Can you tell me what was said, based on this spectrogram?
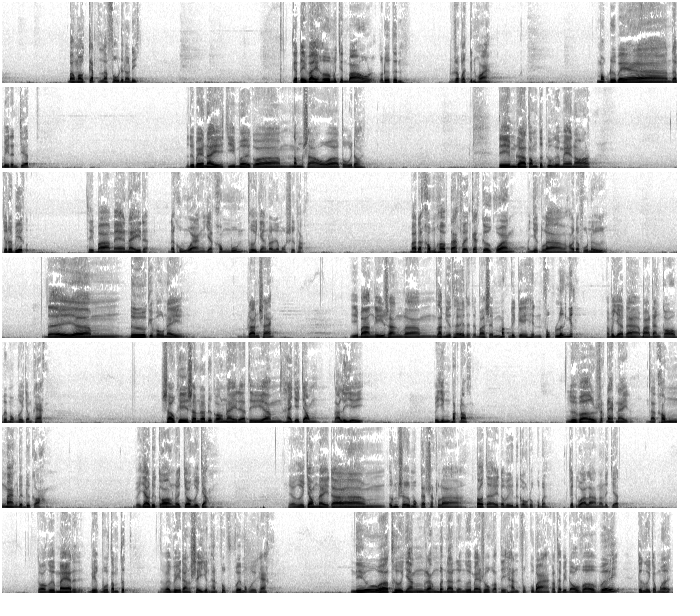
Bằng mọi cách là phủ định nó đi. Cách đây vài hôm ở trên báo có đưa tin, rất là kinh hoàng. Một đứa bé à, đã bị đánh chết đứa bé này chỉ mới có à, năm, sáu à, tuổi thôi. Tìm ra tông tích của người mẹ nó cho nó biết. Thì bà mẹ này đó đã khủng hoảng và không muốn thừa nhận đó là một sự thật. Bà đã không hợp tác với các cơ quan, mà nhất là hội đồng phụ nữ, để à, đưa cái vụ này ra ánh sáng vì bà nghĩ rằng là làm như thế thì bà sẽ mất đi cái hạnh phúc lớn nhất. Và bây giờ đà, bà đang có với một người chồng khác. Sau khi sinh ra đứa con này đó thì um, hai vợ chồng đã ly dị vì những bất đồng. Người vợ rất đẹp này đã không màng đến đứa con. Và giao đứa con đó cho người chồng. Và người chồng này đã um, ứng xử một cách rất là tồi tệ đối với đứa con ruột của mình. Kết quả là nó đã chết. Còn người mẹ thì biệt vô tâm tích bởi vì đang xây dựng hạnh phúc với một người khác. Nếu à, thừa nhận rằng mình là người mẹ ruột đó, thì hạnh phúc của bà có thể bị đổ vỡ với cái người chồng mới.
